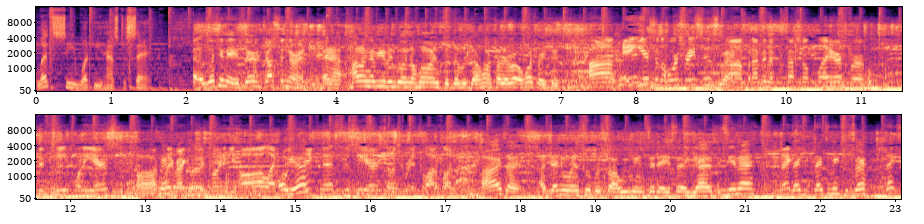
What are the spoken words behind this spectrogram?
Let's see what he has to say. Uh, what's your name, sir? Justin Nurin. And uh, how long have you been doing the horn for the, the horn for the road horse races? Uh, eight years for the horse races, Right. um, but I've been a professional player for 15, 20 years. Oh, okay. I play regularly at Carnegie Hall. I Oh, play yeah? Preakness this year, so it's, it's a lot of fun. All right, sir. A genuine superstar we meet today, So, You guys, you seen that? Thanks. Thank you. Thanks to meet you, sir. Thanks.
